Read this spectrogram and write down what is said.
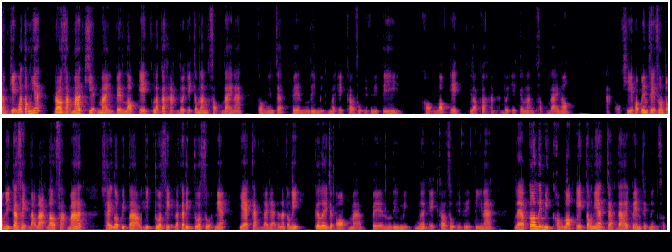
สังเกตว่าตรงเนี้ยเราสามารถเขียนใหม่เป็นล็อก x แล้วก็หารด้วย x กำลัง2ได้นะ ตรงนี้จะเป็นลิมิตเมื่อ x เข้าสู่ infinity ของล็อก x แล้วก็หารด้วย x กำลัง2ได้เนาะอะโอเคพอเป็นเศษส่วนตรงนี้ก็เสร็จแล้วละ เราสามารถใช้โลปิตาลิฟตัวเศษแล้วก็ลิฟตัวส่วนเนี้ยแยกกันได้แล้วนั้นตรงนี้ก็เลยจะออกมาเป็นลิมิตเมื่อ x เข้าสู่ infinity นะ แล้วก็ลิมิตของล็อก x ตรงเนี้ยจะได้เป็นเศษ1ส่วน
